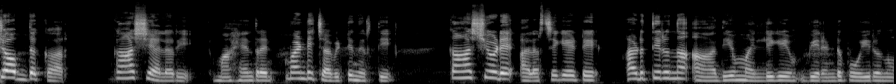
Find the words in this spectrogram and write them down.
സ്റ്റോപ്പ് ദ കാർ. കാശി അലറി മഹേന്ദ്രൻ വണ്ടി ചവിട്ടി നിർത്തി. കാശിയുടെ അലർച്ച കേട്ട് അടുത്തിരുന്ന ആദിയും മല്ലികയും വിരണ്ടു പോയിരുന്നു.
